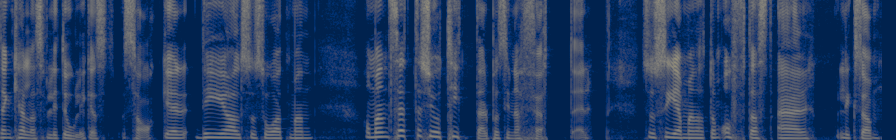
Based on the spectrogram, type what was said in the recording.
Den kallas för lite olika saker. Det är alltså så att man, om man sätter sig och tittar på sina fötter så ser man att de oftast är liksom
